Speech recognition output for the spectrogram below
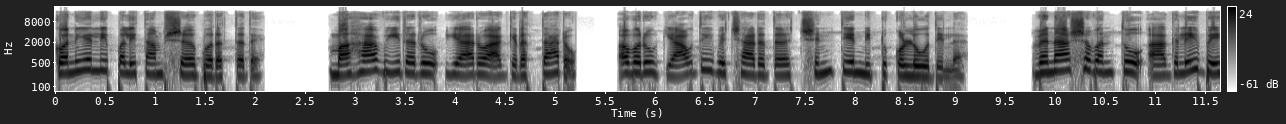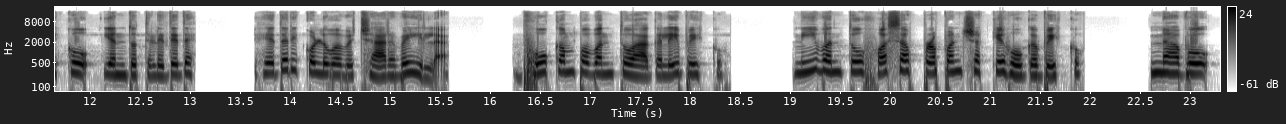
ಕೊನೆಯಲ್ಲಿ ಫಲಿತಾಂಶ ಬರುತ್ತದೆ. ಮಹಾವೀರರು ಯಾರು ಆಗಿರುತ್ತಾರೋ ಅವರು ಯಾವುದೇ ವಿಚಾರದ ಚಿಂತೆಯನ್ನಿಟ್ಟುಕೊಳ್ಳುವುದಿಲ್ಲ. ವಿನಾಶವಂತೂ ಆಗಲೇಬೇಕು ಎಂದು ತಿಳಿದಿದೆ. ಹೆದರಿಕೊಳ್ಳುವ ವಿಚಾರವೇ ಇಲ್ಲ. ಭೂಕಂಪವಂತೂ ಆಗಲೇಬೇಕು. ನೀವಂತೂ ಹೊಸ ಪ್ರಪಂಚಕ್ಕೆ ಹೋಗಬೇಕು. ನಾವು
